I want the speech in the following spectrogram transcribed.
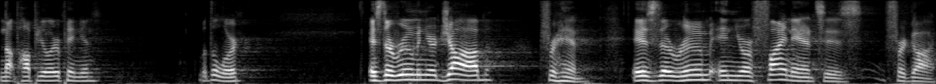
Not popular opinion, but the Lord. Is there room in your job for Him? Is there room in your finances for God?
